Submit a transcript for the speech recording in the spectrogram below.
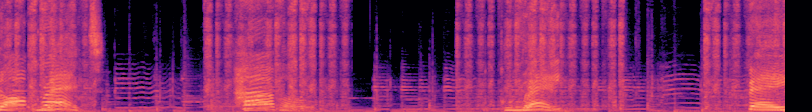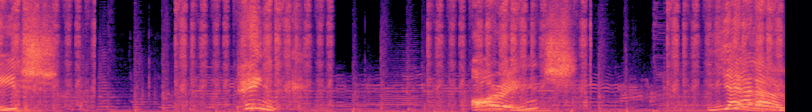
Dark red. Purple. Grey. Beige. Pink. Orange. Yellow.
